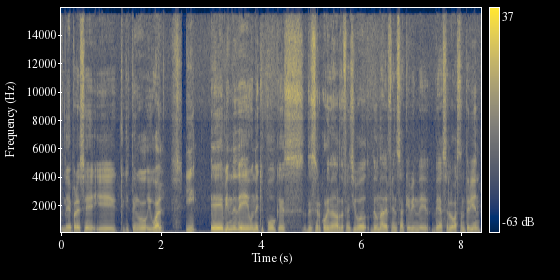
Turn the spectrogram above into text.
Me parece eh, que tengo igual. Y viene de un equipo que es de ser coordinador defensivo, de una defensa que viene de hacerlo bastante bien,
